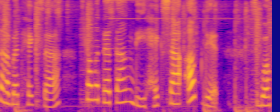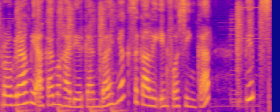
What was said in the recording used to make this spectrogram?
Sahabat Hexa. Selamat datang di Hexa Update, sebuah program yang akan menghadirkan banyak sekali info singkat, tips,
